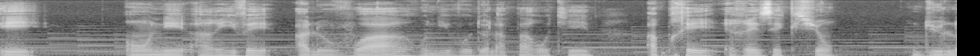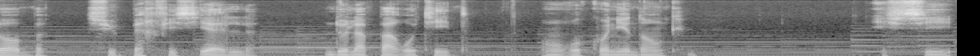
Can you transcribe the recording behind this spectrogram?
et on est arrivé à le voir au niveau de la parotide après résection du lobe superficiel de la parotide. On reconnaît donc ici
